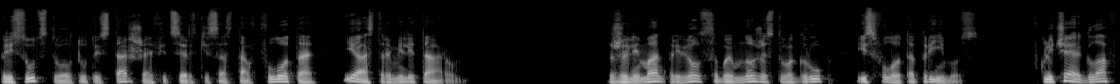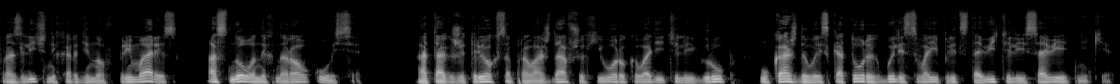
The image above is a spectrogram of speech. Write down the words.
Присутствовал тут и старший офицерский состав флота и Астра Милитарум. Желеман привел с собой множество групп из флота «Примус», включая глав различных орденов «Примарис», основанных на Раукосе, а также трех сопровождавших его руководителей групп, у каждого из которых были свои представители и советники.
